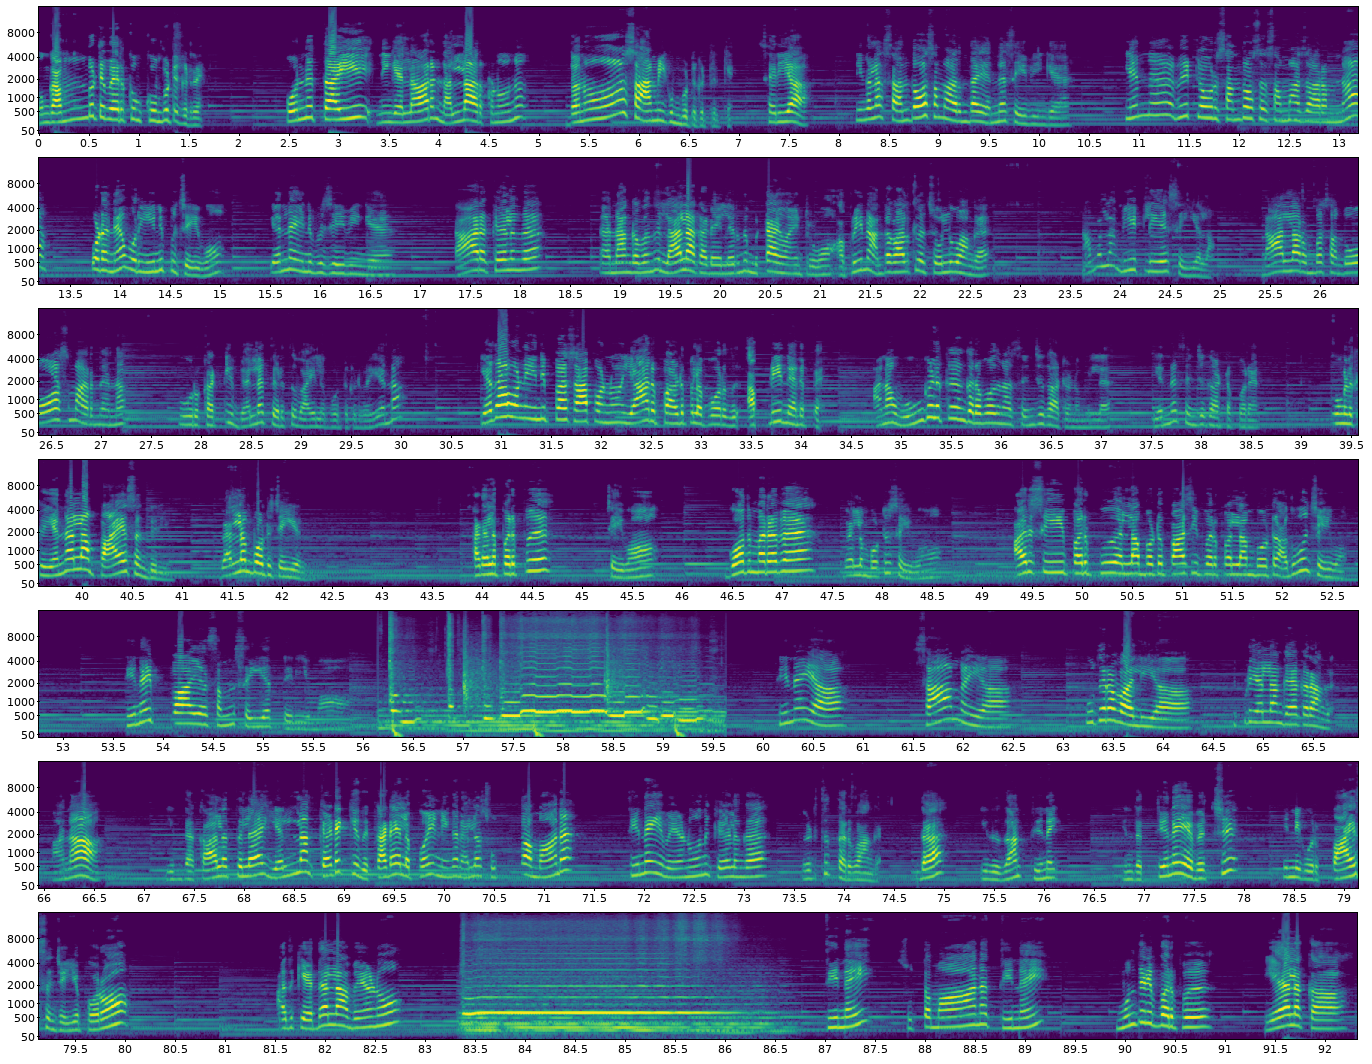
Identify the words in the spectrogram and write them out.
உங்க அம்பிட்டு பேருக்கும் கும்பிட்டுக்கிடுறேன். பொண்ணு தாயி நீங்க எல்லாரும் நல்லா இருக்கணும்னு தினம் சாமி கும்பிட்டுக்கிட்டு இருக்கேன். சரியா? நீங்களாம் சந்தோஷமா இருந்தா என்ன செய்வீங்க? என்ன வீட்டில் ஒரு சந்தோஷ சமாச்சாரம்னா உடனே ஒரு இனிப்பு செய்வோம். என்ன இனிப்பு செய்வீங்க? யாரை கேளுங்க. நாங்கள் வந்து லாலா கடையிலேருந்து மிட்டாய் வாங்கிட்டுருவோம் அப்படின்னு அந்த காலத்தில் சொல்லுவாங்க. நம்மளாம் வீட்லேயே செய்யலாம். நான்லாம் ரொம்ப சந்தோஷமா இருந்தேன்னா ஒரு கட்டி வெள்ளத்தை எடுத்து வாயில போட்டுக்கிடுவேன். ஏன்னா ஏதோ ஒன்று இனிப்பா சாப்பிடணும் யார் இப்போ அடுப்பில் போறது அப்படின்னு நினைப்பேன். ஆனால் உங்களுக்குங்கிற போது நான் செஞ்சு காட்டணும் இல்லை என்ன செஞ்சு காட்ட போறேன்? உங்களுக்கு என்னெல்லாம் பாயசம் தெரியும்? வெல்லம் போட்டு செய்யறது. கடலைப்பருப்பு செய்வோம். கோதுமை ரவை வெல்லம் போட்டு செய்வோம். அரிசி பருப்பு எல்லாம் போட்டு பாசி பருப்பு எல்லாம் போட்டு அதுவும் செய்வோம். திணை செய்ய தெரியுமா? தினையா? சாமையா? குதிரவாளியா இப்படி எல்லாம் கேக்குறாங்க. ஆனா இந்த காலத்துல எல்லாம் கிடைக்குது. கடையில போய் நீங்க நல்ல சுத்தமான திணை வேணும்னு கேளுங்க. எடுத்து தருவாங்க. இந்த இதுதான் திணை. இந்த திணையை வச்சு இன்னைக்கு ஒரு பாயசம் செய்ய போறோம். அதுக்கு எதெல்லாம் வேணும்? தினை சுத்தமான தினை முந்திரி பருப்பு ஏலக்காய்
